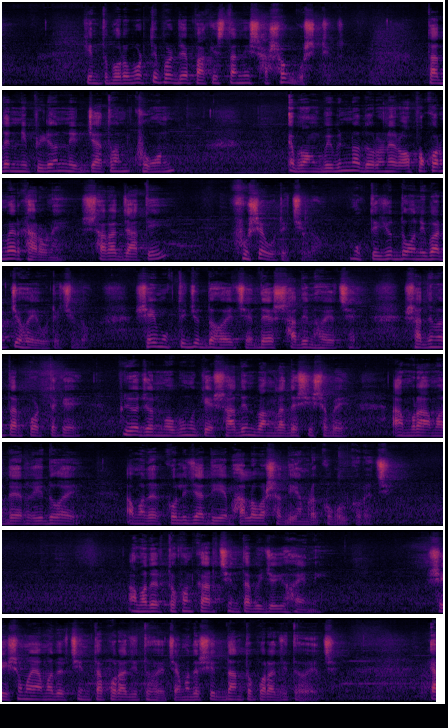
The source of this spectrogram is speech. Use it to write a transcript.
কিন্তু পরবর্তী পর্যায়ে পাকিস্তানি শাসক গোষ্ঠীর তাদের নিপীড়ন, নির্যাতন, খুন এবং বিভিন্ন ধরনের অপকর্মের কারণে সারা জাতি ফুসে উঠেছিল। মুক্তিযুদ্ধ অনিবার্য হয়ে উঠেছিল। সেই মুক্তিযুদ্ধ হয়েছে, দেশ স্বাধীন হয়েছে। স্বাধীনতার পর থেকে প্রিয় জন্মভূমিকে স্বাধীন বাংলাদেশ হিসেবে আমরা আমাদের হৃদয়, আমাদের কলিজা দিয়ে ভালোবাসা দিয়ে আমরা কবুল করেছি। আমাদের তখনকার চিন্তা বিজয়ী হয়নি। সেই সময় আমাদের চিন্তা পরাজিত হয়েছে আমাদের সিদ্ধান্ত পরাজিত হয়েছে।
